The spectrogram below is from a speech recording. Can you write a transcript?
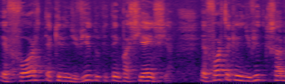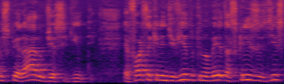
É forte aquele indivíduo que tem paciência, é forte aquele indivíduo que sabe esperar o dia seguinte. É forte aquele indivíduo que, no meio das crises, diz:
